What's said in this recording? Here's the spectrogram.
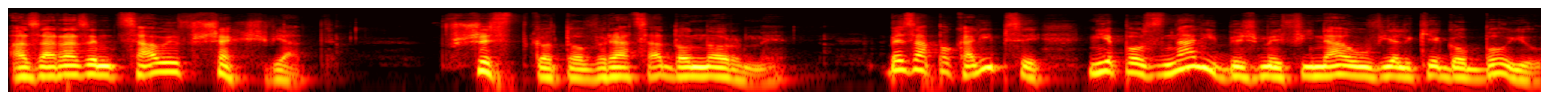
a zarazem cały wszechświat. Wszystko to wraca do normy. Bez apokalipsy nie poznalibyśmy finału wielkiego boju,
